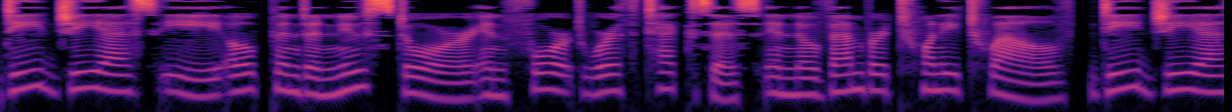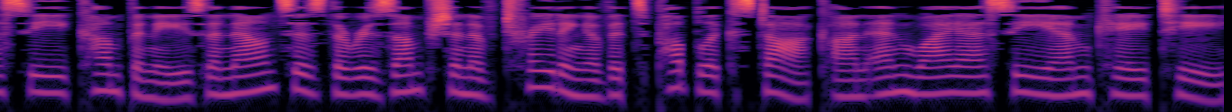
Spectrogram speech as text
DGSE opened a new store in Fort Worth, Texas. In November 2012, DGSE Companies announces the resumption of trading of its public stock on NYSE MKT.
